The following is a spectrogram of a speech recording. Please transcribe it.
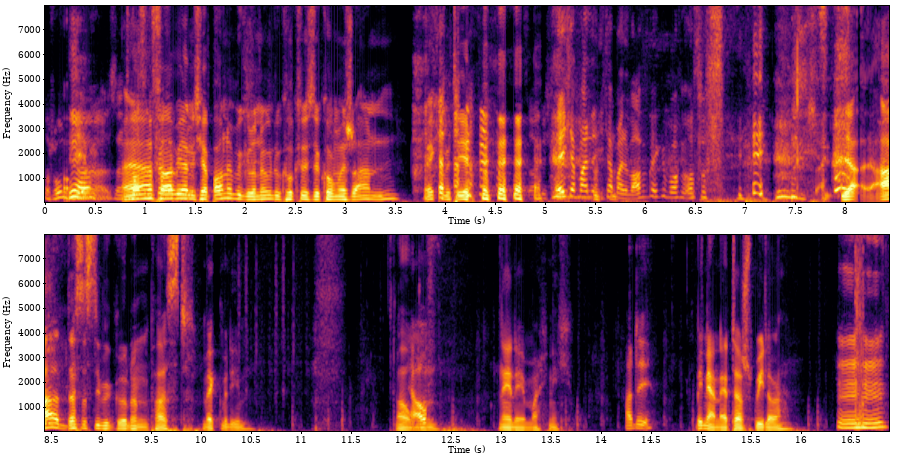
rum Ja. Also, Ah, Fabian, ich habe auch eine Begründung, du guckst dich so komisch an. Weg mit dir. Hey, ich habe meine, ich hab meine Waffe weggeworfen aus Versehen. ja, ah, das ist die Begründung, passt. Weg mit ihm. Oh Hör auf. Nee, nee, mach ich nicht. HD. Bin ja ein netter Spieler. Mhm.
